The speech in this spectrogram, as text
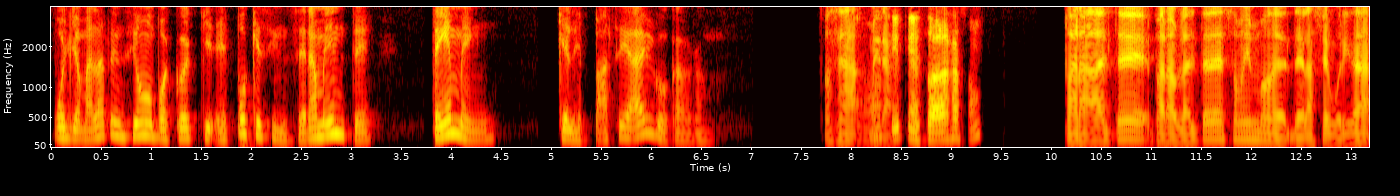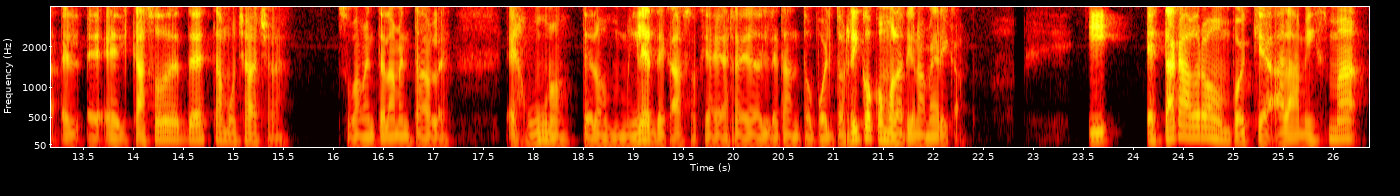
por llamar la atención o por cualquier... Es porque sinceramente temen que les pase algo, cabrón. O sea, No, mira, Sí, tienes toda la razón. para darte, para hablarte de eso mismo, de, de la seguridad, el, el- el caso de, de esta muchacha, sumamente lamentable, es uno de los miles de casos que hay alrededor de tanto Puerto Rico como Latinoamérica. Y está cabrón porque a la misma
